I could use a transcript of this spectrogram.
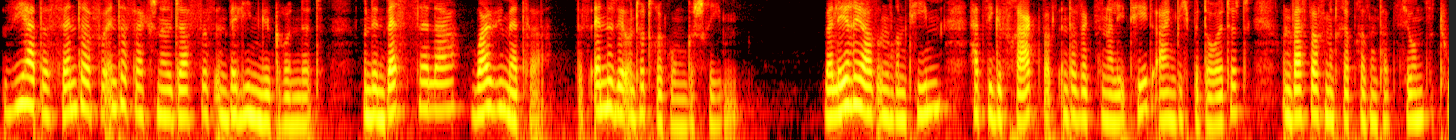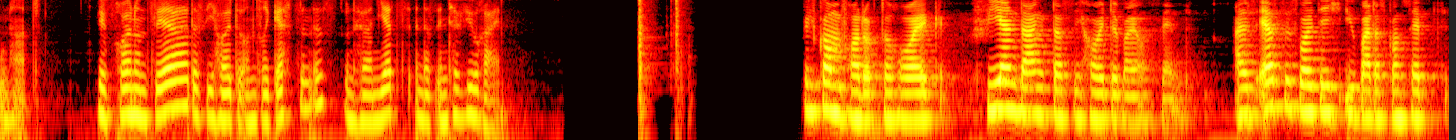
Sie hat das Center for Intersectional Justice in Berlin gegründet und den Bestseller Why We Matter, das Ende der Unterdrückung, geschrieben. Valeria aus unserem Team hat sie gefragt, was Intersektionalität eigentlich bedeutet und was das mit Repräsentation zu tun hat. Wir freuen uns sehr, dass sie heute unsere Gästin ist und hören jetzt in das Interview rein. Willkommen, Frau Dr. Reuk. Vielen Dank, dass Sie heute bei uns sind. Als erstes wollte ich über das Konzept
